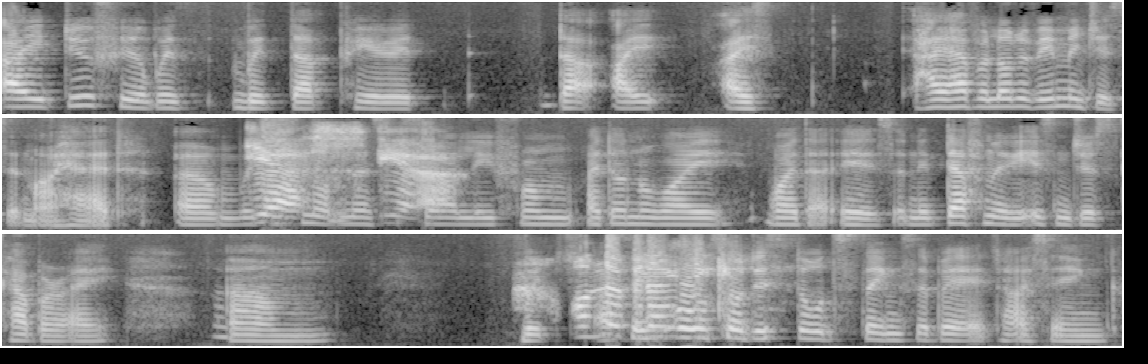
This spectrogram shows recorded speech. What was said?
I do feel with with that period that I, I, I have a lot of images in my head, um, which Yes, is not yeah. necessarily from. I don't know why why that is, and it definitely isn't just cabaret. Um, which no, I think I also it- distorts things a bit. I think.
